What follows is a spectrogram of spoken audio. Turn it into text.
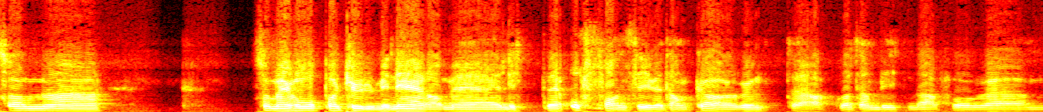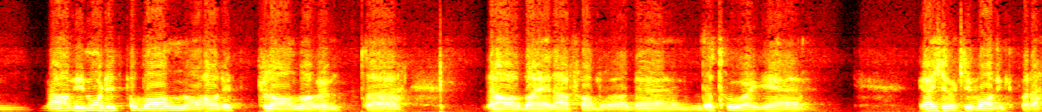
som uh, som jeg håper kulminerer med litt eh, offensive tanker rundt eh, akkurat den biten der. For eh, ja, vi må litt på banen og ha litt planer rundt det arbeidet der framover. Det, det, tror jeg Vi har ikke noe valg på det.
